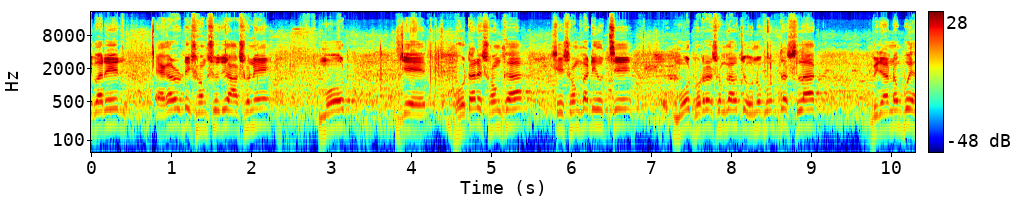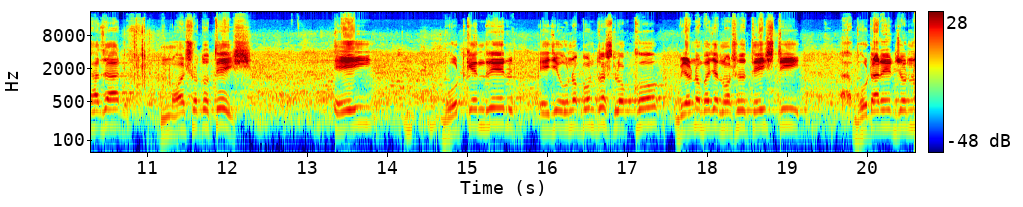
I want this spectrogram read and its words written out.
এবারের এগারোটি সংসদীয় আসনে মোট যে ভোটারের সংখ্যা, সেই সংখ্যাটি হচ্ছে, মোট ভোটারের সংখ্যা হচ্ছে উনপঞ্চাশ লাখ বিরানব্বই হাজার নয়শত তেইশ। এই ভোট কেন্দ্রের এই যে উনপঞ্চাশ লক্ষ বিরানব্বই হাজার নশো তেইশটি ভোটারের জন্য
